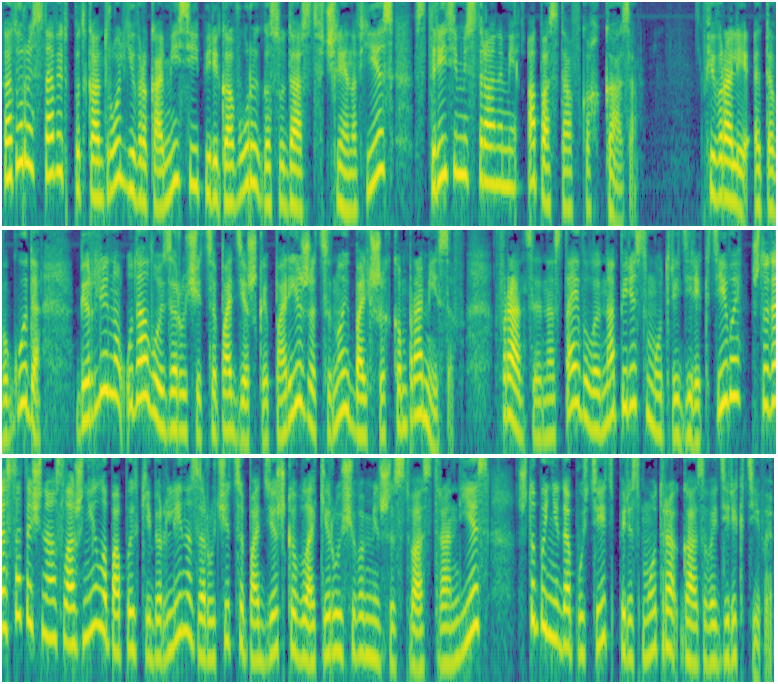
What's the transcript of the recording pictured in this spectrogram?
который ставит под контроль Еврокомиссии переговоры государств-членов ЕС с третьими странами о поставках газа. В феврале этого года Берлину удалось заручиться поддержкой Парижа ценой больших компромиссов. Франция настаивала на пересмотре директивы, что достаточно осложнило попытки Берлина заручиться поддержкой блокирующего меньшинства стран ЕС, чтобы не допустить пересмотра газовой директивы.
